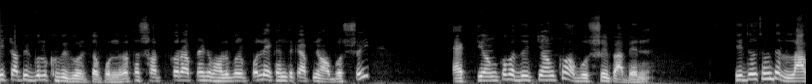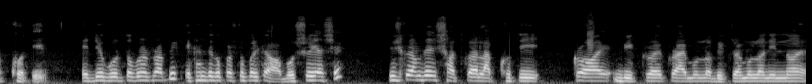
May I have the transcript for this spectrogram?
এই টপিকগুলো খুবই গুরুত্বপূর্ণ। অর্থাৎ শতকরা আপনাকে ভালো করে পড়লে এখান থেকে আপনি অবশ্যই একটি অঙ্ক বা দুইটি অঙ্ক অবশ্যই পাবেন। তৃতীয় হচ্ছে আমাদের লাভ ক্ষতি। এটিও গুরুত্বপূর্ণ টপিক এখান থেকে প্রশ্ন পরীক্ষা অবশ্যই আসে। বিশেষ করে আমাদের শতকরা লাভ ক্ষতি, ক্রয়, বিক্রয়, ক্রয় মূল্য, বিক্রয় মূল্য নির্ণয়,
